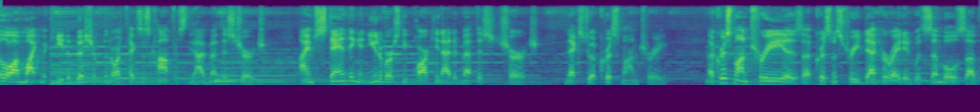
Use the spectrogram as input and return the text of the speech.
I'm Mike McKee, the Bishop of the North Texas Conference of the United Methodist Church. I am standing in University Park United Methodist Church next to a Chrismon tree. A Chrismon tree is a Christmas tree decorated with symbols of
